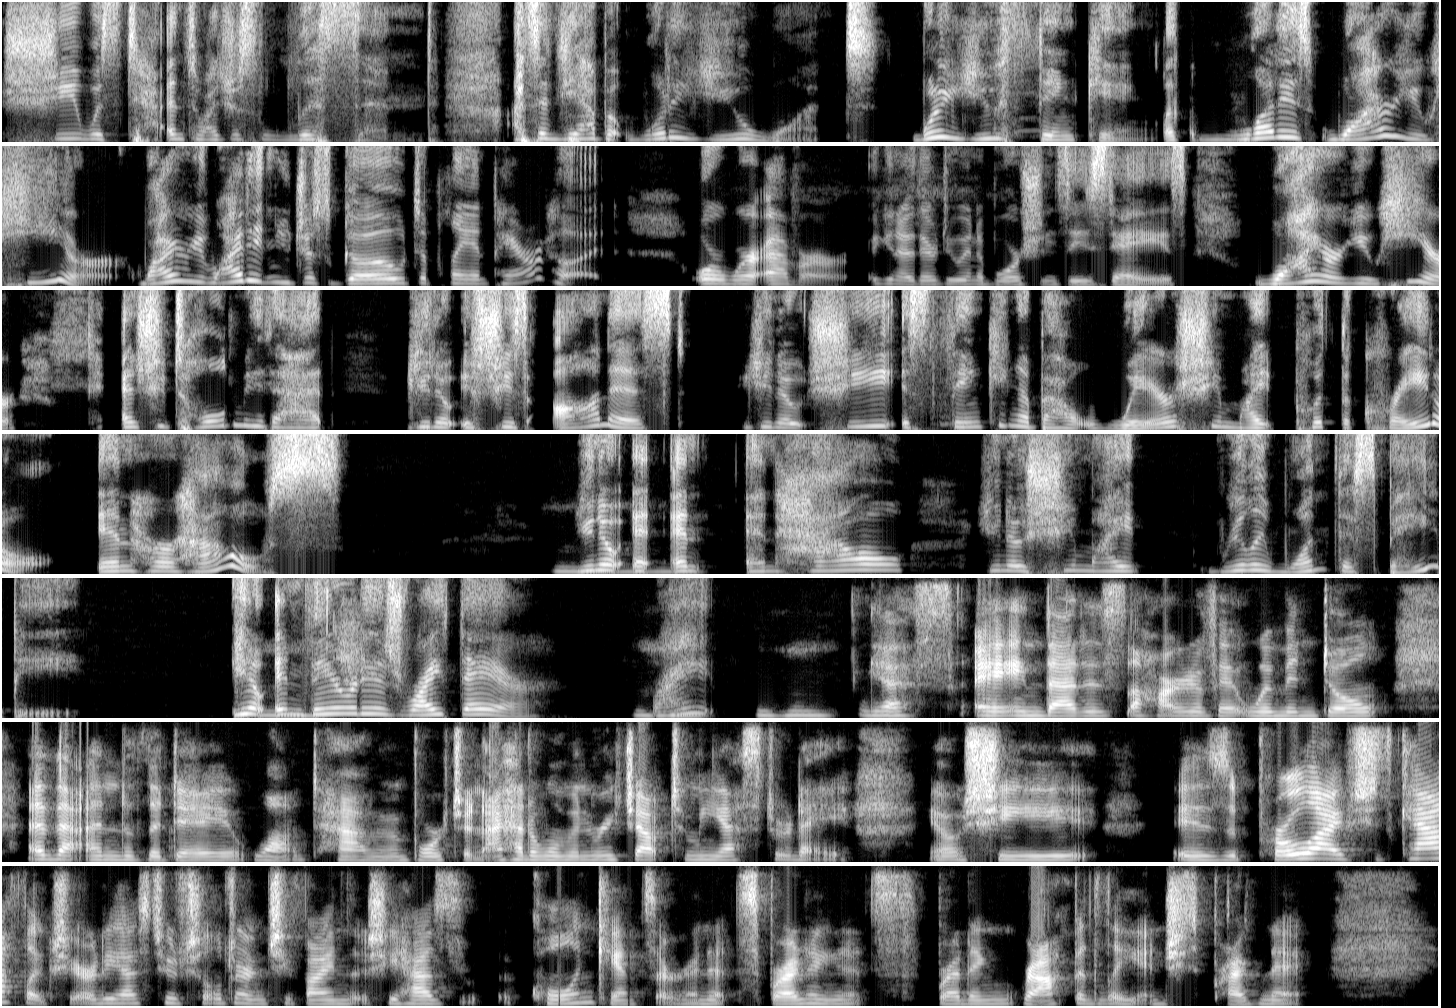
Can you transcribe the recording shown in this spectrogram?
she was t- and so i just listened. I said yeah but what do you want? What are you thinking? Like what is why are you here? Why are you why didn't you just go to planned parenthood or wherever, you know, they're doing abortions these days. Why are you here? And she told me that, you know, if she's honest, you know, she is thinking about where she might put the cradle in her house. Mm-hmm. You know, and, mm. and and how, you know, she might really want this baby. You know, mm-hmm. and there it is right there. Mm-hmm. Right? Mm-hmm. Yes, and that is the heart of it. Women don't, at the end of the day, want to have an abortion. I had a woman reach out to me yesterday. You know, she is pro life, she's Catholic, she already has two children. She finds that she has colon cancer and it's spreading, it's spreading rapidly, and she's pregnant.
